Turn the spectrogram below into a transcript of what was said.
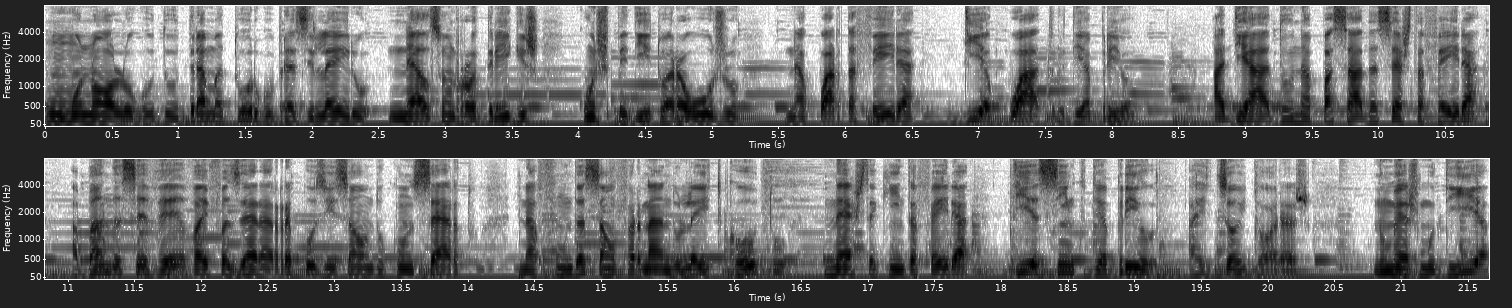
um monólogo do dramaturgo brasileiro Nelson Rodrigues com Expedito Araújo, na quarta-feira, dia 4 de abril. Adiado na passada sexta-feira, a banda CV vai fazer a reposição do concerto na Fundação Fernando Leite Couto nesta quinta-feira, dia 5 de abril, às 18 horas. No mesmo dia,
